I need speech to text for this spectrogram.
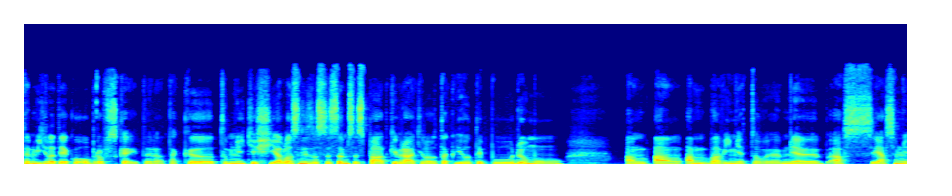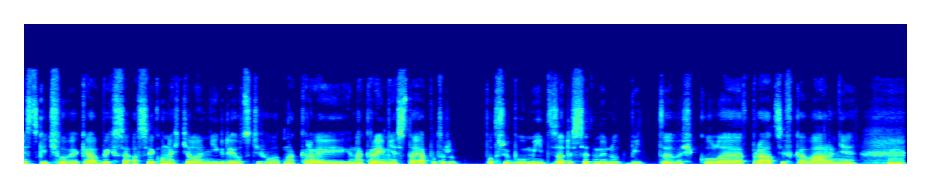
ten výhled je jako obrovský teda, tak eh, to mě těší. A vlastně zase jsem se zpátky vrátila do takového typu domů, a, a, a baví mě to. Mě, asi, já jsem městský člověk, já bych se asi jako nechtěla nikdy odstěhovat na kraj, na kraj města. Já potřebuji mít za 10 minut být ve škole, v práci, v kavárně. Hmm.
